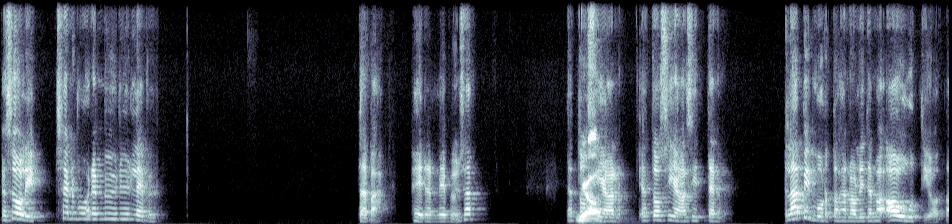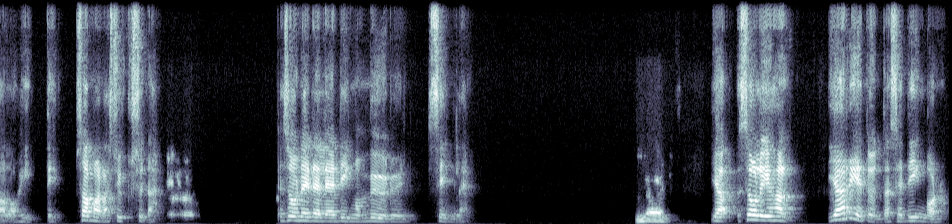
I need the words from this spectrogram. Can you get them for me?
Ja se oli sen vuoden myydyin levy. Tämä heidän levynsä. Ja tosiaan, ja tosiaan sitten läpimurtohan oli tämä autiotalo-hitti samana syksynä. Ja se on edelleen Dingon myydyin single. Joo. Ja se oli ihan järjetöntä se Dingon.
